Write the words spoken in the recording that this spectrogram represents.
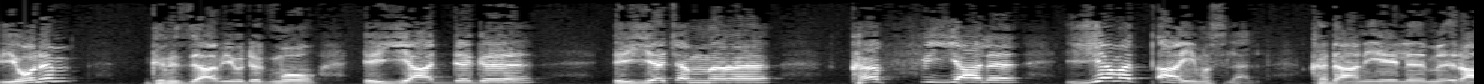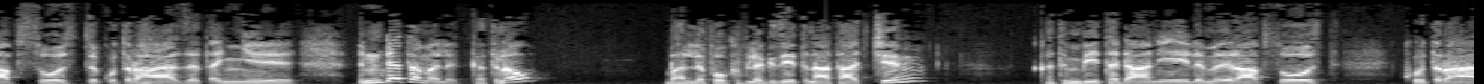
ቢሆንም ግንዛቤው ደግሞ እያደገ እየጨመረ ከፍ እያለ የመጣ ይመስላል። ከዳንኤል ምዕራፍ ሦስት ቁጥር ሀያ ዘጠኝ እንደ ተመለከት ነው ባለፈው ክፍለ ጊዜ ጥናታችን ከትንቢተ ዳንኤል ምዕራፍ ሦስት ቁጥር ሀያ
